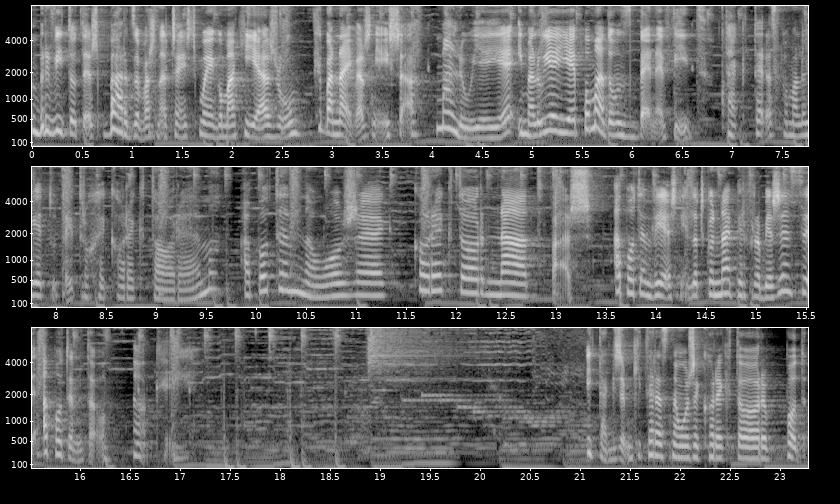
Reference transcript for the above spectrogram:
Brwi to też bardzo ważna część mojego makijażu, chyba najważniejsza. Maluję je i maluję je pomadą z Benefit. Tak, teraz pomaluję tutaj trochę korektorem, a potem nałożę korektor na twarz. A potem wyjaśnię, dlaczego najpierw robię rzęsy, a potem to. Okej. I tak, ziomki, teraz nałożę korektor pod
